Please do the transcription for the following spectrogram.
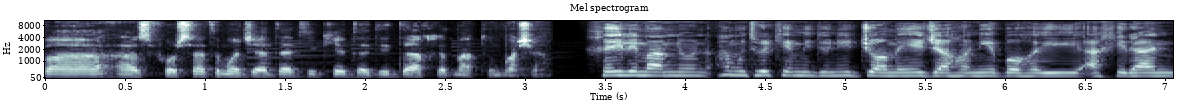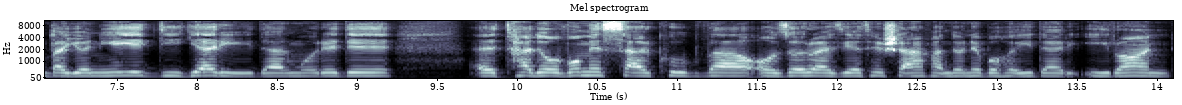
و از فرصت مجددی که دادید در خدمتتون باشم. خیلی ممنون. همونطور که می‌دونید جامعه جهانی باهایی اخیرا بیانیه دیگری در مورد تداوم سرکوب و آزار و اذیت شهروندان باهایی در ایران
